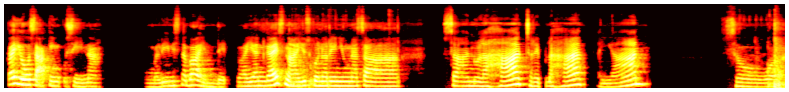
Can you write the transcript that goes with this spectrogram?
kayo sa aking kusina. Kung malinis na ba, hindi. So, ayan guys, naayos ko na rin yung nasa sa ano lahat, rep lahat. Ayan. So, uh,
